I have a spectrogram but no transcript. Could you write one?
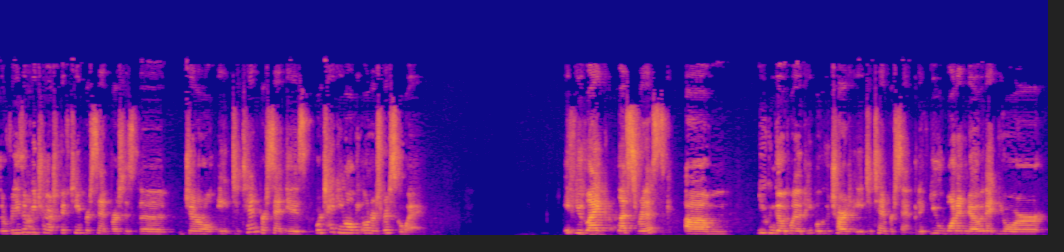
The reason we charge 15% versus the general 8 to 10% is we're taking all the owner's risk away. If you like less risk, um, you can go with one of the people who charge 8 to 10%. But if you want to know that your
